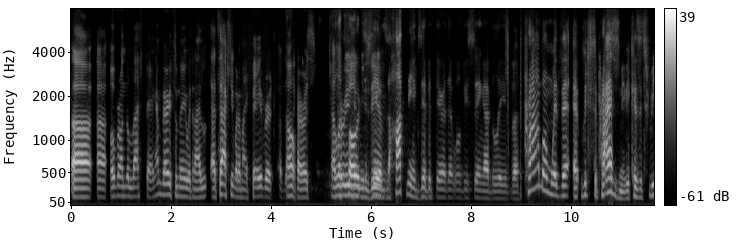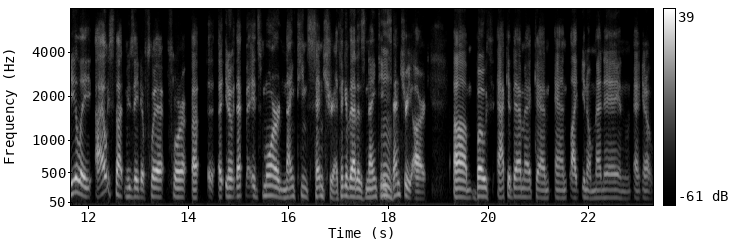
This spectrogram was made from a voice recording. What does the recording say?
uh, uh, over on the left bank. I'm very familiar with it. And I, that's actually one of my favorite of the Oh. Paris. I look Parisian forward to Museum. seeing the Hockney exhibit there that we'll be seeing, I believe. Uh, Problem with that, uh, which surprises me because it's really, I always thought Musée de Flore, Fleur uh, uh, you know, that it's more 19th century. I think of that as 19th Mm. century art. um, both academic and and like you know Manet and, and you know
